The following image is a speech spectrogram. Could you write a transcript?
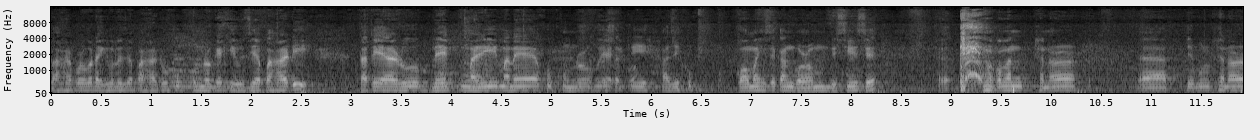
পাহাৰ পৰ্বত আঁকিবলৈ যে পাহাৰটো খুব সুন্দৰকৈ সেউজীয়া পাহাৰ দি তাতে আৰু ব্লেক মাৰি মানে খুব সুন্দৰকৈ ছাত্ৰী আজি খুব কম আহিছে কাৰণ গৰম বেছি হৈছে। অকণমান ফেনৰ টেবুল ফেনৰ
